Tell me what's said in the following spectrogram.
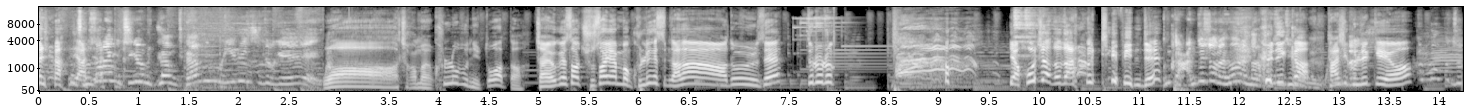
아니 아니 저 아니. 사람이 지금 그냥 대한민국 1위지 저게. 와 잠깐만. 클로브님 또 왔다. 자 여기서 주사위 한번 굴리겠습니다. 하나 둘 셋. 뚜루룩. 야 호주야 너 나랑 팀인데? 근데 안 되잖아 형이랑 나랑 그니까. 같은 팀이면. 다시 굴릴게요. 클로버 저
